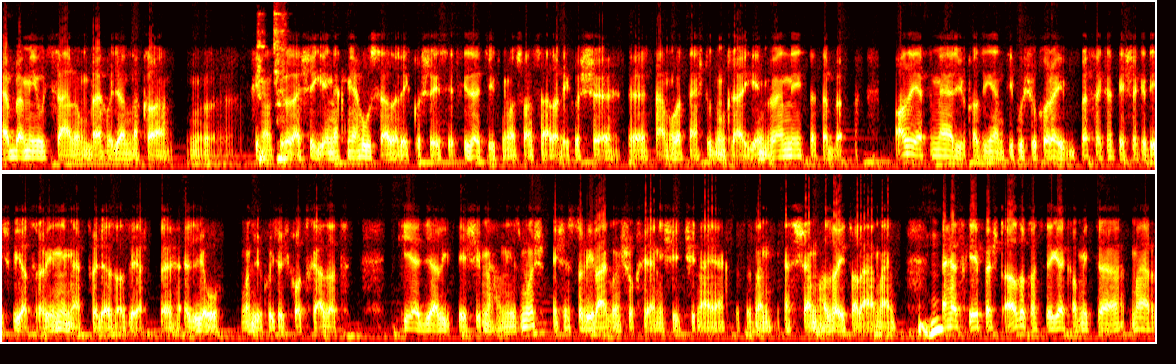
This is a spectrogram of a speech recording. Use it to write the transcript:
Ebben mi úgy szállunk be, hogy annak a finanszírozási igénynek mi a 20%-os részét fizetjük, 80%-os támogatást tudunk rá igénybe venni, tehát ebbe azért merjük az ilyen típusú korai befektetéseket is piacra vinni, mert hogy ez azért egy jó, mondjuk úgy, hogy kockázat kiegyenlítési mechanizmus, és ezt a világon sok helyen is így csinálják, tehát ez, nem, ez sem hazai találmány. Uh-huh. Ehhez képest azok a cégek, amik már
